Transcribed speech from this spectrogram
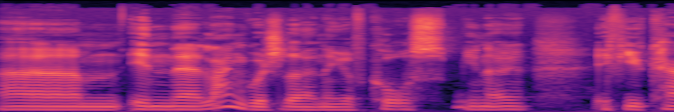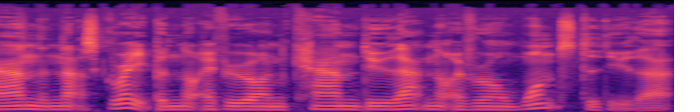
um, in their language learning. Of course, you know, if you can, then that's great, but not everyone can do that. Not everyone wants to do that.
